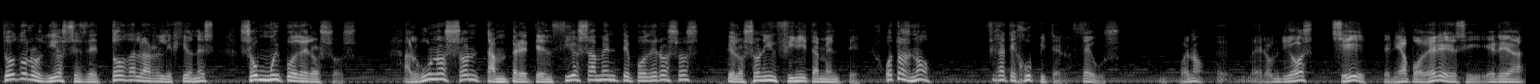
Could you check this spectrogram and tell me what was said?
todos los dioses de todas las religiones son muy poderosos. Algunos son tan pretenciosamente poderosos que lo son infinitamente, otros no. Fíjate Júpiter, Zeus. Bueno, eh, era un dios, sí, tenía poderes y era,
